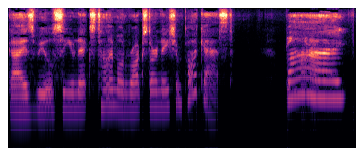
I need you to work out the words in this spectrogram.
guys, we'll see you next time on Rockstar Nation Podcast. Bye.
